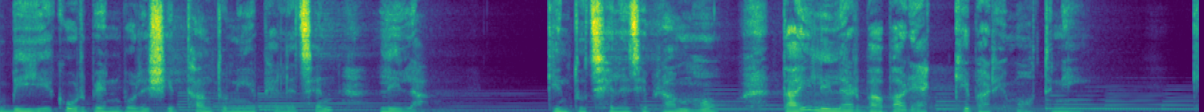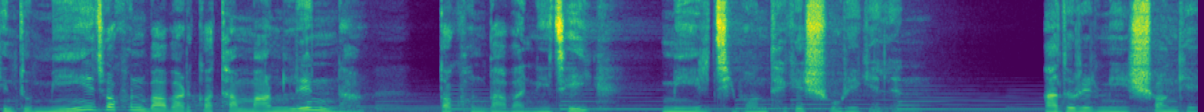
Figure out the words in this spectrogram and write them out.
বিয়ে করবেন বলে সিদ্ধান্ত নিয়ে ফেলেছেন লীলা। কিন্তু ছেলে যে ব্রাহ্ম, তাই লীলার বাবার একেবারে মত নেই। কিন্তু মেয়ে যখন বাবার কথা মানলেন না, তখন বাবা নিজেই মেয়ের জীবন থেকে সরে গেলেন। আদরের মেয়ের সঙ্গে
